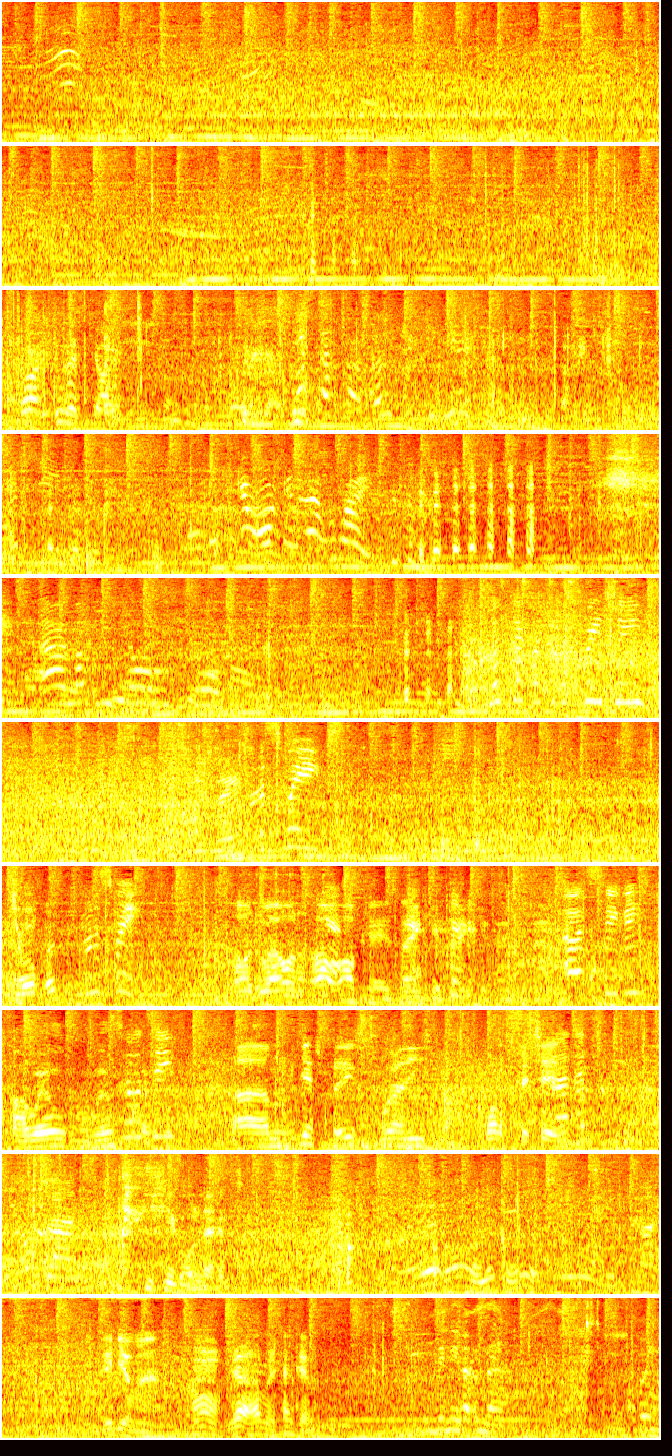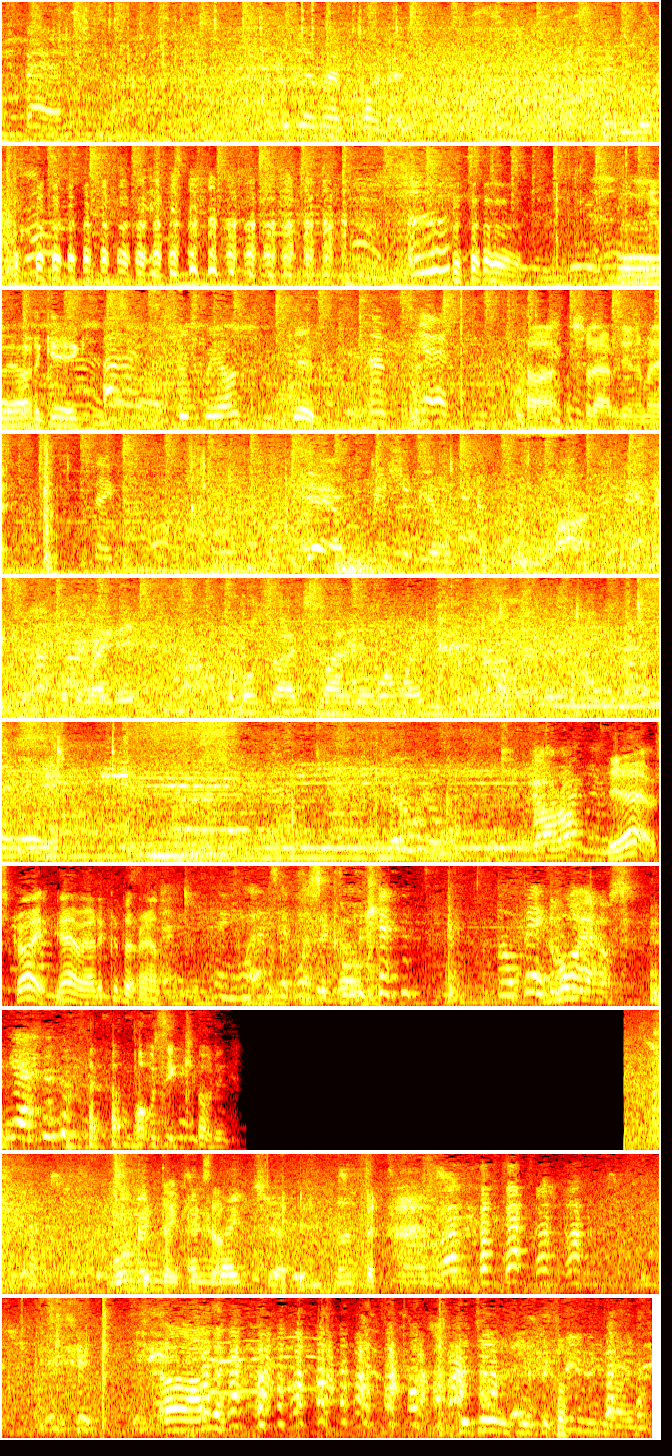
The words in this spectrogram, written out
Okay. Thank you. Thank you. Uh, Stevie, I will, I will. Salty, Um, yes, please. Where are these from? Want to fit in? uh, that's your land. you want that? Video man. Oh, yeah, lovely, thank you. Video man. Bring it down. Video man comment. Here we are at the gig. Switch me on? Good. Um, yeah, Alright, we'll sort out with you in a minute. David. Yeah, we should be able to get the bar. Stick it right in. On both sides, sliding in one way. You all right? Yeah, it was great. Yeah, we had a good look round. What is it? What's it called again? Oh, big. The White House. Yeah. what was it called? Woman day, and Pixar. nature. Could do with your bikini lines.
